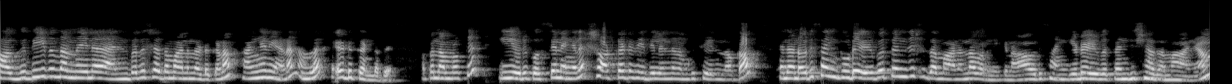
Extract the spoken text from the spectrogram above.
പകുതി തന്നതിന് അൻപത് ശതമാനം എടുക്കണം. അങ്ങനെയാണ് നമ്മൾ എടുക്കേണ്ടത്. അപ്പൊ നമുക്ക് ഈ ഒരു ക്വസ്റ്റ്യൻ എങ്ങനെ ഷോർട്ട് കട്ട് രീതിയിൽ തന്നെ നമുക്ക് ചെയ്ത് നോക്കാം. എന്താണ്? ഒരു സംഖ്യയുടെ എഴുപത്തഞ്ച് ശതമാനം എന്നാ പറഞ്ഞിരിക്കണം. ആ ഒരു സംഖ്യയുടെ എഴുപത്തഞ്ച് ശതമാനം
